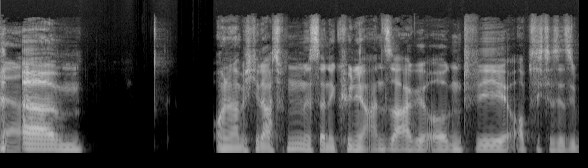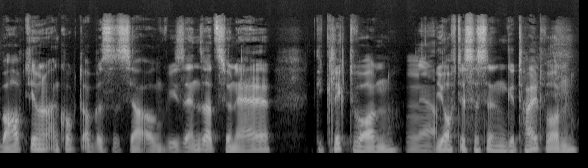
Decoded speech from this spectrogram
Ja. ähm, und dann habe ich gedacht, hm, ist da eine kühne Ansage irgendwie, ob sich das jetzt überhaupt jemand anguckt, aber es ist ja irgendwie sensationell geklickt worden. Ja. Wie oft ist das denn geteilt worden?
